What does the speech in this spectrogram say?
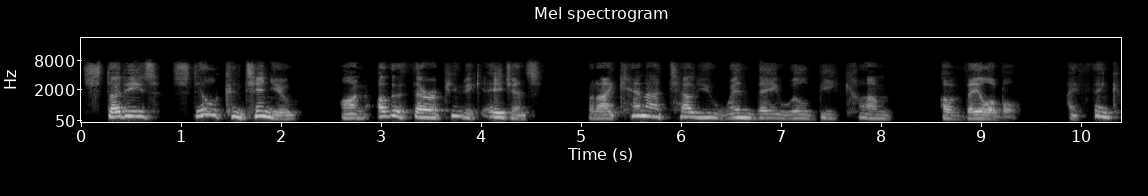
Studies still continue on other therapeutic agents, but I cannot tell you when they will become available. I think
